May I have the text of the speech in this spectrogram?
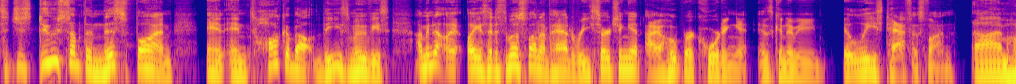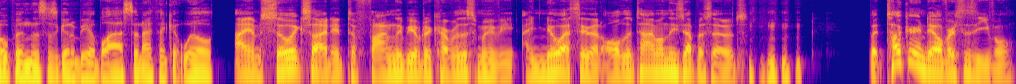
to just do something this fun and and talk about these movies. I mean, like like I said, it's the most fun I've had researching it. I hope recording it is going to be at least half as fun. I'm hoping this is going to be a blast, and I think it will. I am so excited to finally be able to cover this movie. I know I say that all the time on these episodes, but Tucker and Dale versus Evil,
